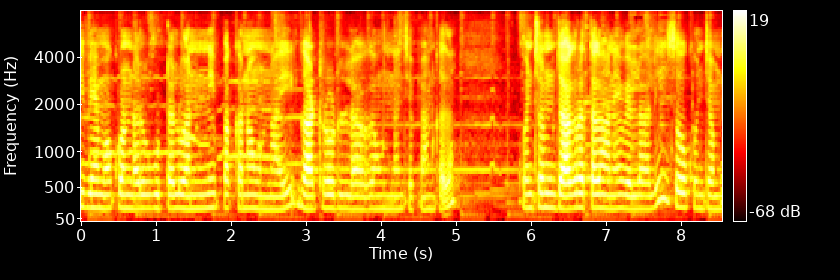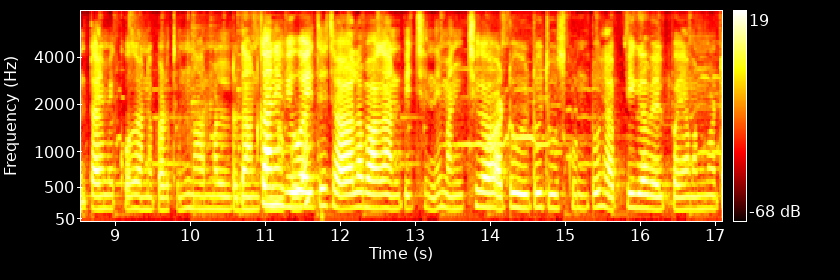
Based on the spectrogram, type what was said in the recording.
ఇవేమో కొండలు గుట్టలు అన్నీ పక్కన ఉన్నాయి. ఘాట్ రోడ్ లాగా ఉందని చెప్పాను కదా. కొంచెం జాగ్రత్తగానే వెళ్ళాలి. సో కొంచెం టైం ఎక్కువగానే పడుతుంది నార్మల్ దాని కానీ వ్యూ అయితే చాలా బాగా అనిపించింది. మంచిగా అటు ఇటు చూసుకుంటూ హ్యాపీగా వెళ్ళిపోయామన్నమాట.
